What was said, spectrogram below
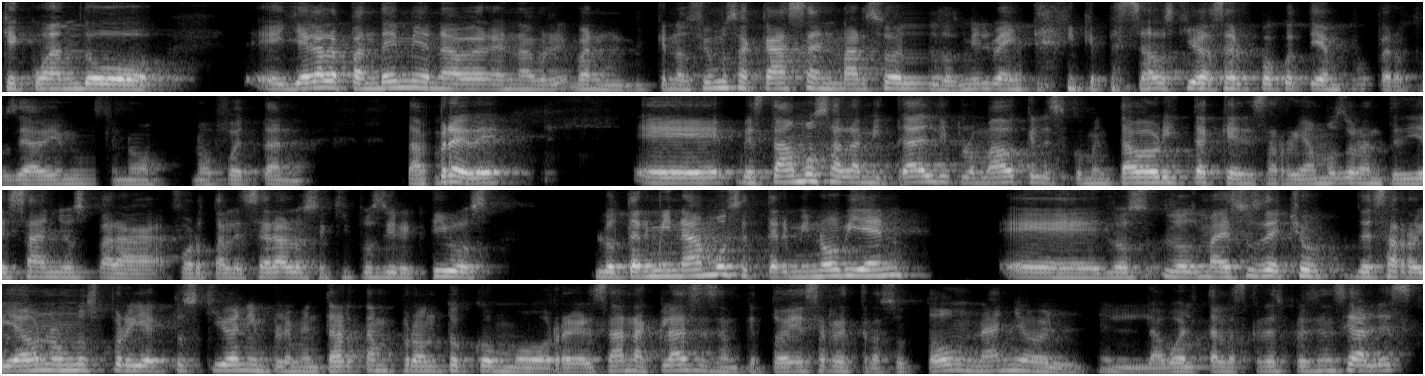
que cuando eh, llega la pandemia, en, bueno, que nos fuimos a casa en marzo del 2020 y que pensamos que iba a ser poco tiempo, pero pues ya vimos que no, no fue tan, tan breve. Eh, estábamos a la mitad del diplomado que les comentaba ahorita que desarrollamos durante 10 años para fortalecer a los equipos directivos. Lo terminamos, se terminó bien. Eh, los, los, maestros, de hecho, desarrollaron unos proyectos que iban a implementar tan pronto como regresaban a clases, aunque todavía se retrasó todo un año en la vuelta a las clases presenciales.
